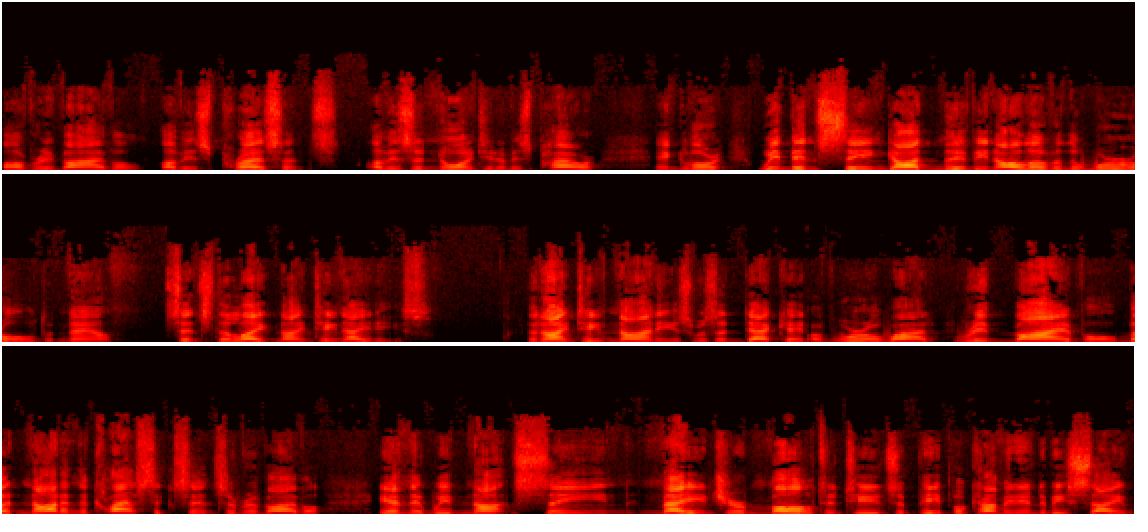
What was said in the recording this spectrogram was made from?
of revival, of His presence, of His anointing, of His power and glory. We've been seeing God moving all over the world now since the late 1980s. The 1990s was a decade of worldwide revival, but not in the classic sense of revival, in that we've not seen major multitudes of people coming in to be saved.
